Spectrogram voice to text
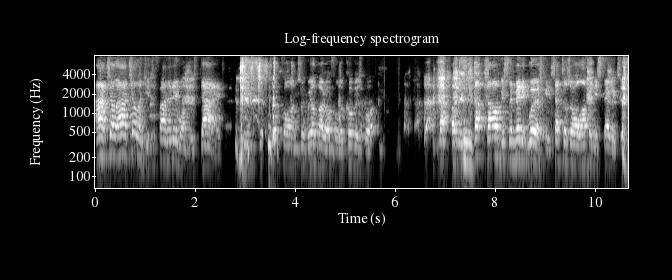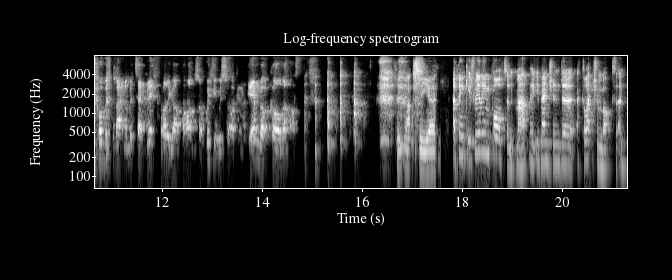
I, challenge, I challenge you to find anyone who's died who's up onto a wheelbarrow full of covers, but that obviously, that, that obviously made it worse. because It set us all off in hysterics. And covers about number 10 minutes before they got put on, so Wicket was talking. The game got called off. I think that's the. Uh, I think it's really important, Matt, that you mentioned a, a collection box then.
